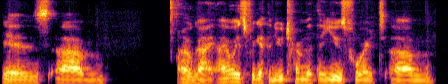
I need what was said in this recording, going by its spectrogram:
is, um, oh, God, I always forget the new term that they use for it. Um,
